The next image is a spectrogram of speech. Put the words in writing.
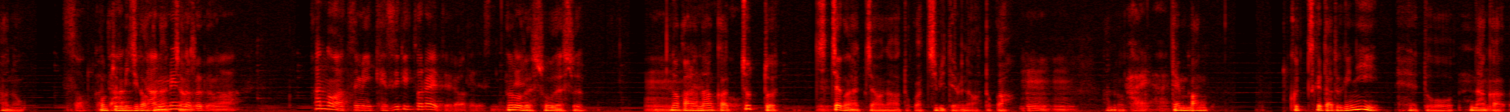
あのそっか。ほんと短くなっちゃう。断面の部分は刃の厚み削り取られてるわけですもんね。そうですそうです。うん。だからなんかちょっっとちっちゃくなっちゃうなとかちびてるなとか。と、うんうん、あのはいはい。天板くっつけた時にえっとなんか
